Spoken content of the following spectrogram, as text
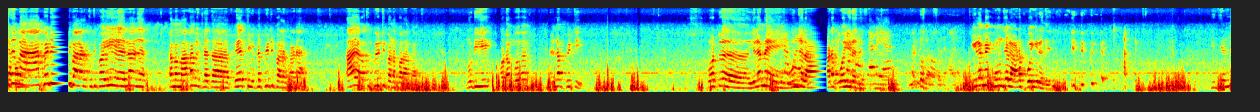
இதுமா பியூட்டி பார்லர் கூட்டி போய் எல்லாம் நம்ம மக வீட்டில் பேத்தி வீட்டில் பியூட்டி பார்லர் கடை. ஆயாவுக்கு பியூட்டி பண்ண போகிறாங்க முடி உடம்பு எல்லாம் பீட்டி. போட்டு இளமை ஊஞ்சல் ஆட போகிறது. இளமை ஊஞ்சல் ஆட போகிறது. இது என்ன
